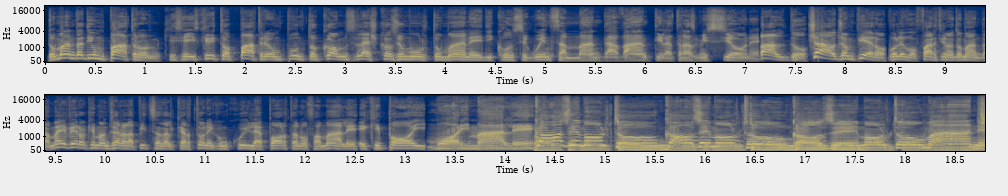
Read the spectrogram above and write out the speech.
Domanda di un patron che si è iscritto a patreon.com slash cose molto umane e di conseguenza manda avanti la trasmissione. Baldo, ciao Giampiero, volevo farti una domanda, ma è vero che mangiare la pizza dal cartone con cui la portano fa male e che poi muori male? Cose molto, cose molto, cose molto umane.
